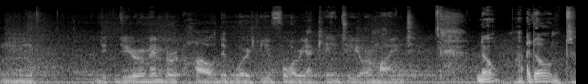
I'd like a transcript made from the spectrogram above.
mm, d- do you remember how the word Euphoria came to your mind? No, I don't.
